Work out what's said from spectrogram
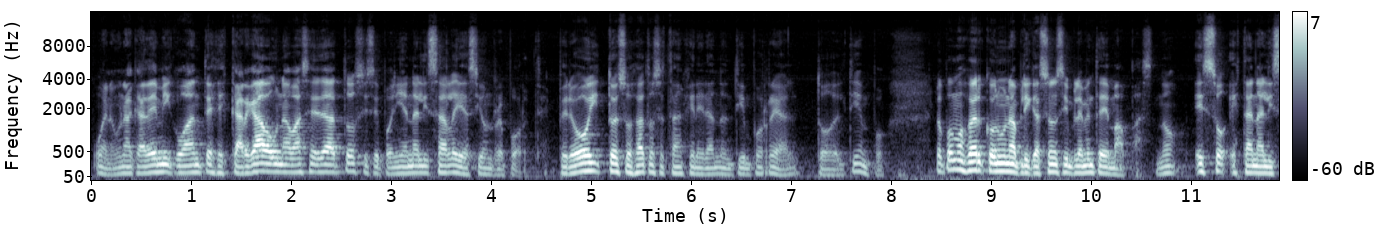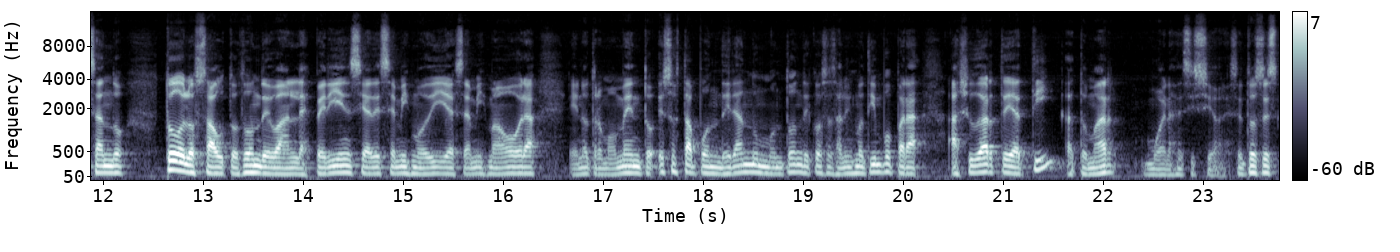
bueno, un académico antes descargaba una base de datos y se ponía a analizarla y hacía un reporte. Pero hoy todos esos datos se están generando en tiempo real todo el tiempo. Lo podemos ver con una aplicación simplemente de mapas, ¿no? Eso está analizando todos los autos, dónde van, la experiencia de ese mismo día, esa misma hora, en otro momento. Eso está ponderando un montón de cosas al mismo tiempo para ayudarte a ti a tomar buenas decisiones. Entonces,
